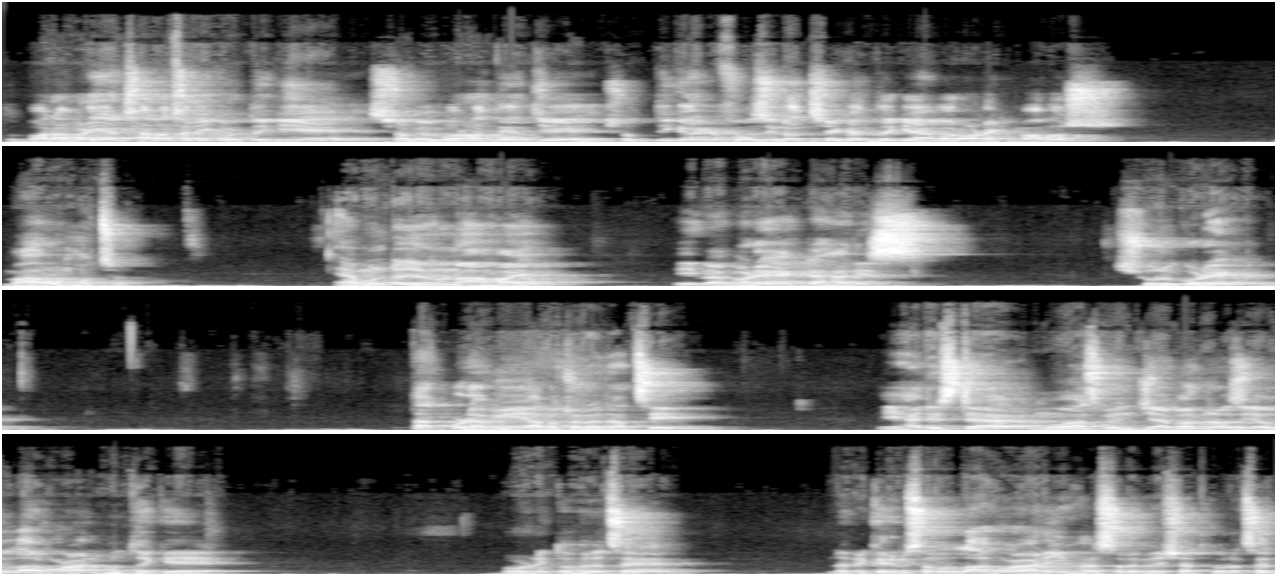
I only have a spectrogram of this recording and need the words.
তো বাড়াবাড়ি আর ছাড়াছাড়ি করতে গিয়ে সবে বরাতের যে সত্যিকারের ফজিলত, সেখান থেকে আবার অনেক মানুষ মাহরুম হচ্ছে। এমনটা যেন না হয়, এই ব্যাপারে একটা হাদিস শুরু করে, তারপরে আমি আলোচনা যাচ্ছি। এই হাদিসটা মুয়াজ বিন জাবাল রাজি আল্লাহ আনহু থেকে বর্ণিত হয়েছে। নবী করিম সাল আলী হাসালাম এরশাদ করেছেন,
